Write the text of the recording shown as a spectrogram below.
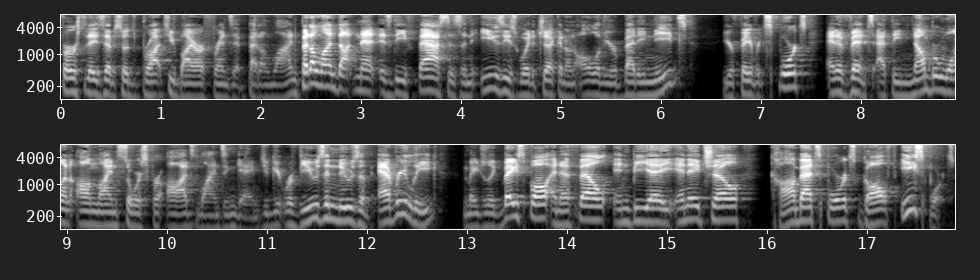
first, today's episode is brought to you by our friends at BetOnline. BetOnline.net is the fastest and easiest way to check in on all of your betting needs. your favorite sports and events at the number one online source for odds, lines, and games. You get reviews and news of every league Major League Baseball, NFL, NBA, NHL, combat sports, golf, esports.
